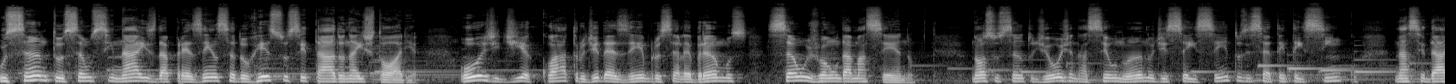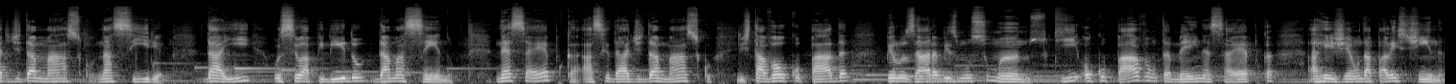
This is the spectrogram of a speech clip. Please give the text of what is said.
Os santos são sinais da presença do ressuscitado na história. Hoje, dia 4 de dezembro, celebramos São João Damasceno. Nosso santo de hoje nasceu no ano de 675 na cidade de Damasco, na Síria. Daí o seu apelido Damasceno. Nessa época, a cidade de Damasco estava ocupada pelos árabes muçulmanos, que ocupavam também nessa época a região da Palestina.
